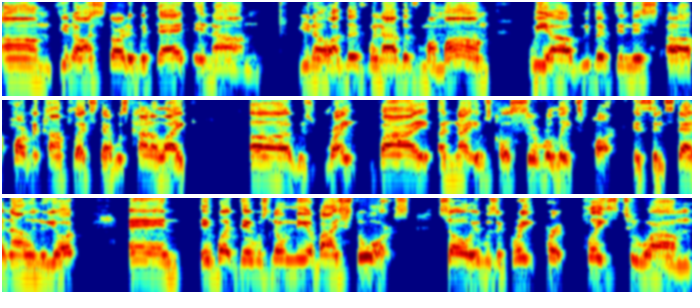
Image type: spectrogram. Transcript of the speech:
Um, you know, I started with that, and um, you know, I lived when I lived with my mom. We uh, we lived in this uh, apartment complex that was kind of like uh, it was right by a night. It was called Silver Lakes Park. It's in Staten Island, New York, and it was there was no nearby stores, so it was a great per- place to um,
